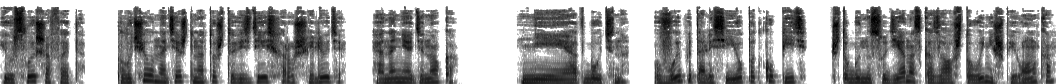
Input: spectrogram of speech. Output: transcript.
и услышав это, Получила надежду на то, что везде есть хорошие люди, и она не одинока. Нет, Бутина, вы пытались ее подкупить, чтобы на суде она сказала, что вы не шпионка.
